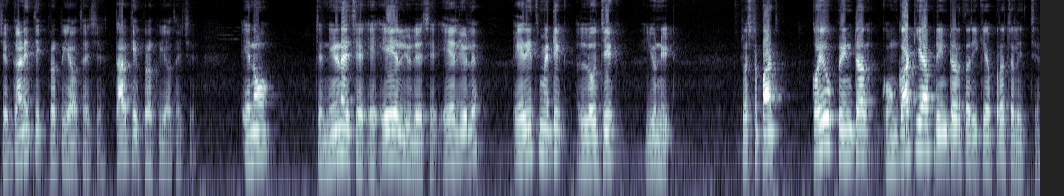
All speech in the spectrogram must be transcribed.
જે ગાણિતિક પ્રક્રિયાઓ થાય છે, તાર્કિક પ્રક્રિયાઓ થાય છે, એનો જે નિર્ણય છે એ એએલયુ લે છે. એએલયુ લે એરિથમેટિક લોજિક યુનિટ પ્રશ્ન પાંચ, કયું પ્રિન્ટર ઘોંઘાટિયા પ્રિન્ટર તરીકે પ્રચલિત છે?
